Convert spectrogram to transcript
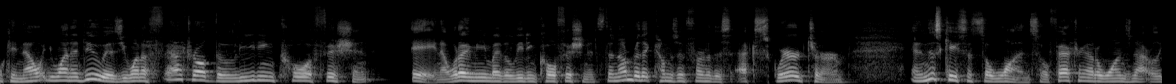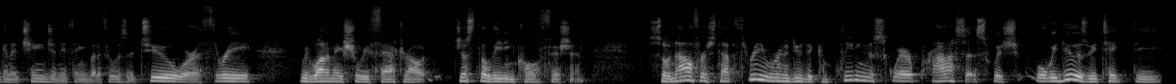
Okay, now what you want to do is you want to factor out the leading coefficient a. Now what do I mean by the leading coefficient? It's the number that comes in front of this x squared term. And in this case, it's a 1. So factoring out a 1 is not really going to change anything. But if it was a 2 or a 3, we'd want to make sure we factor out just the leading coefficient. So now for step three, we're going to do the completing the square process, which what we do is we take the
